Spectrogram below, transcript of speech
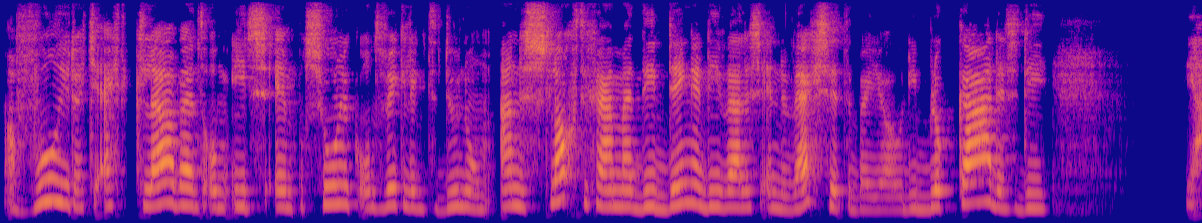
Maar voel je dat je echt klaar bent om iets in persoonlijke ontwikkeling te doen, om aan de slag te gaan met die dingen die wel eens in de weg zitten bij jou, die blokkades, die, ja,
